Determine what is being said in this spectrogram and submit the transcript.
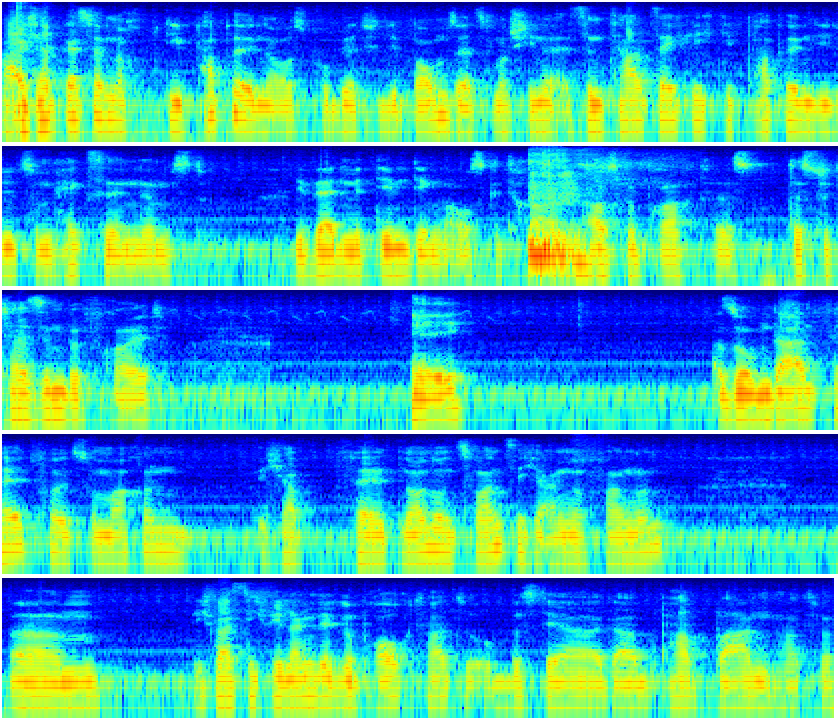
Ah, ich habe gestern noch die Pappeln ausprobiert für die Baumsetzmaschine. Es sind tatsächlich die Pappeln, die du zum Häckseln nimmst. Die werden mit dem Ding ausgetragen, ausgebracht. Das, das ist total sinnbefreit. Hey. Also um da ein Feld voll zu machen, ich habe Feld 29 angefangen. Ähm, ich weiß nicht, wie lange der gebraucht hat, bis der da ein paar Bahnen hatte.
